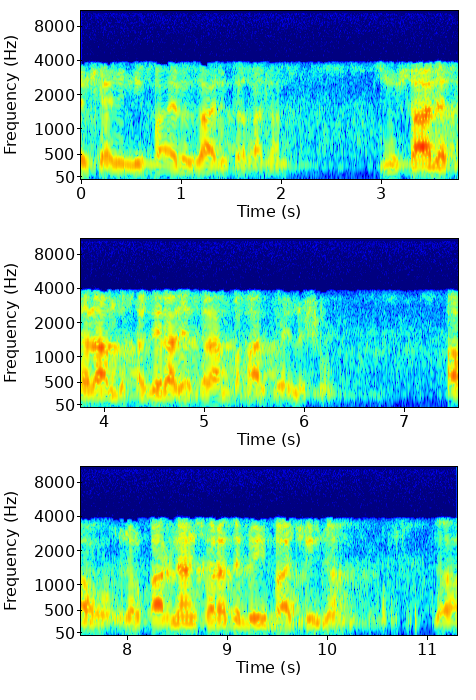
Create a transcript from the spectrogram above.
لشان اني فاعل ذلك غدا موسی عليه السلام د خضر عليه السلام په حال پوي نشو او ذوالقرنین سره د لوی باچی نه د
